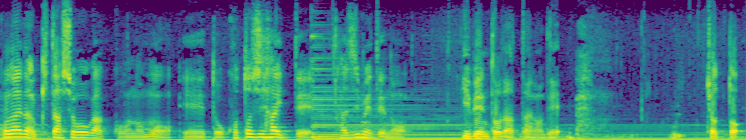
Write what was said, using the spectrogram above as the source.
この間の北小学校のもう、えっ、と、今年入って初めてのイベントだったので、ちょっと、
